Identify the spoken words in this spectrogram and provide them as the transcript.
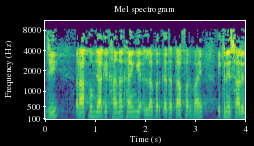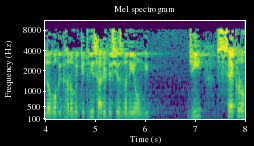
جی؟ رات کو ہم جا کے کھانا کھائیں گے، اللہ برکت عطا فرمائے۔ اتنے سارے لوگوں کے گھروں میں کتنی ساری ڈشز بنی ہوں گی۔ جی سینکڑوں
